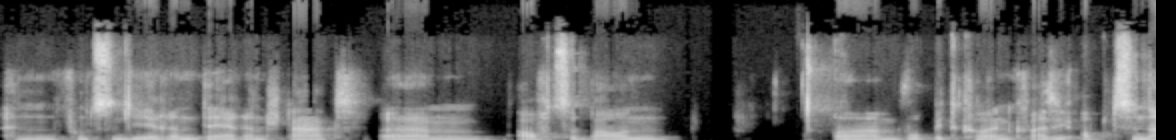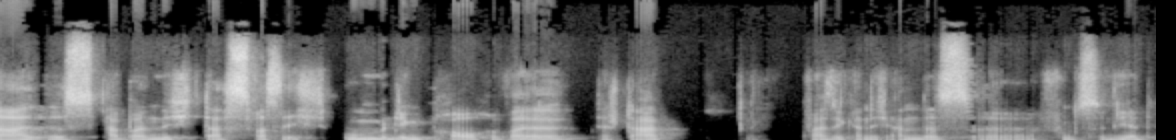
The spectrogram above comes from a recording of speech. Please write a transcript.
einen funktionierenderen Staat ähm, aufzubauen, ähm, wo Bitcoin quasi optional ist, aber nicht das, was ich unbedingt brauche, weil der Staat quasi gar nicht anders äh, funktioniert.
